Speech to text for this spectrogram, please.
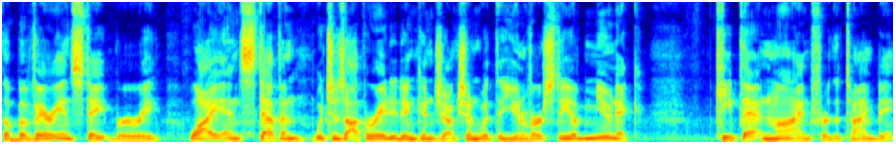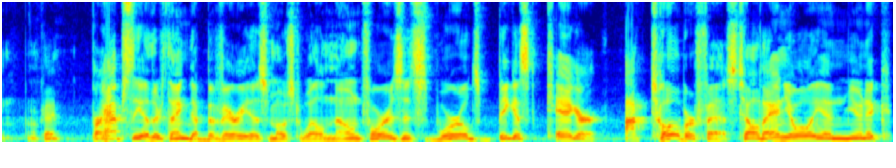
the Bavarian State Brewery Weihenstephan, which is operated in conjunction with the University of Munich. Keep that in mind for the time being, okay? Perhaps the other thing that Bavaria is most well known for is its world's biggest kegger, Oktoberfest, held annually in Munich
